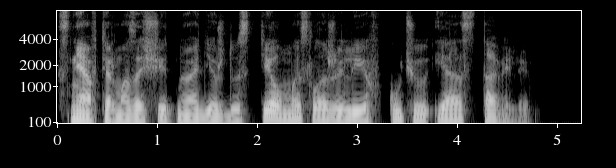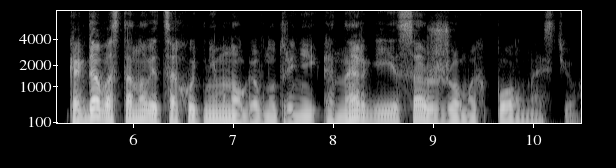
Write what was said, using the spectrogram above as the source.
Сняв термозащитную одежду с тел, мы сложили их в кучу и оставили. Когда восстановится хоть немного внутренней энергии, сожжем их полностью.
